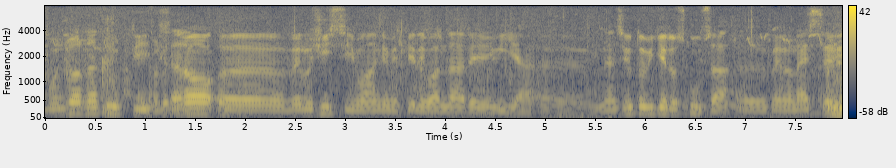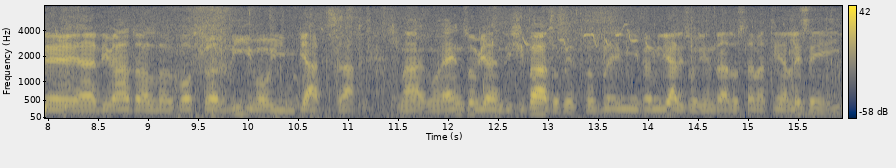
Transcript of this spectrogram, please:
Buongiorno a tutti, sarò eh, velocissimo anche perché devo andare via. Eh, innanzitutto vi chiedo scusa eh, per non essere arrivato al vostro arrivo in piazza, ma come Enzo vi ha anticipato per problemi familiari sono rientrato stamattina alle 6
